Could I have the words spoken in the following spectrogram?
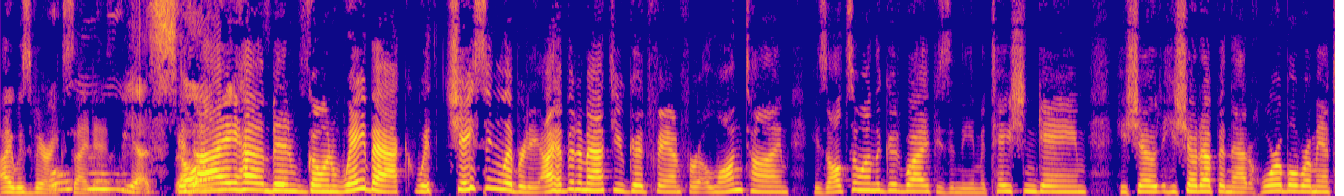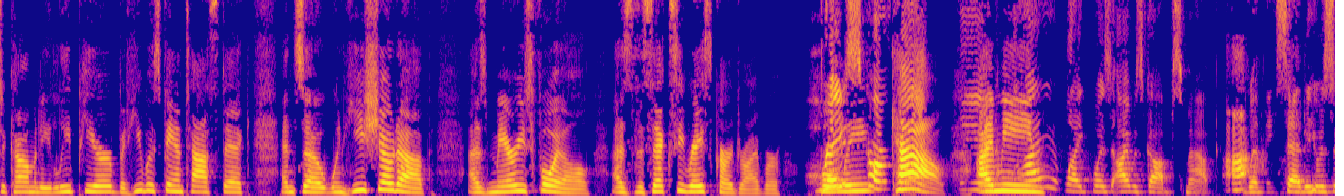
I was very excited. Oh, yes. Oh, I have been going way back with Chasing Liberty. I have been a Matthew Goode fan for a long time. He's also on The Good Wife. He's in The Imitation Game. He showed he showed up in that horrible romantic comedy Leap Year, but he was fantastic. And so when he showed up as Mary's foil, as the sexy race car driver, holy car cow! I mean, I like was I was gobsmacked Uh, when they said he was.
